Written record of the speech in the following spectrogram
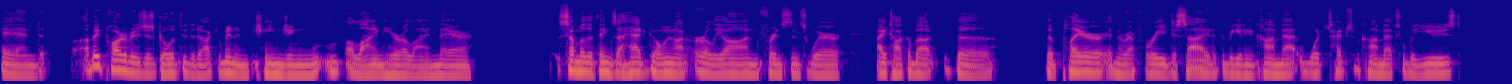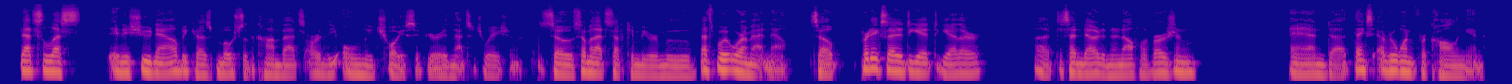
and a big part of it is just going through the document and changing a line here, a line there. Some of the things I had going on early on, for instance, where I talk about the the player and the referee decide at the beginning of combat which types of combats will be used. That's less an issue now because most of the combats are the only choice if you're in that situation. So some of that stuff can be removed. That's where I'm at now. So pretty excited to get it together uh, to send out in an alpha version. And uh, thanks everyone for calling in.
